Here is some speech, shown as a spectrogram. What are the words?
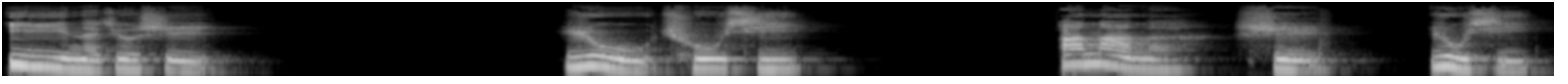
意义呢就是。入出息，阿那呢是入息，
